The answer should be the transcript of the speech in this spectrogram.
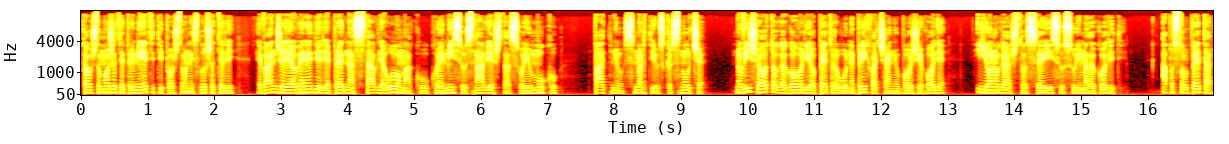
Kao što možete primijetiti, poštovani slušatelji, Evanđelje ove nedjelje pred nas stavlja ulomak u kojem Isus navješta svoju muku, patnju, smrt i uskrsnuće. No više od toga govori o Petrovu neprihvaćanju Božje volje i onoga što se Isusu ima dogoditi. Apostol Petar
